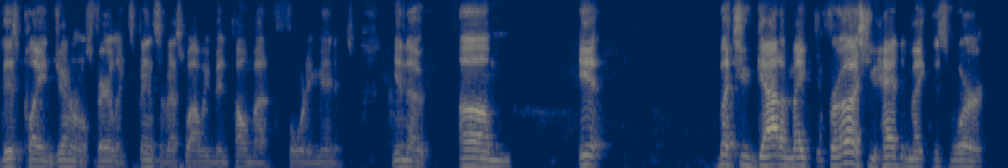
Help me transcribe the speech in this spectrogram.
this play in general is fairly expensive. That's why we've been talking about it for 40 minutes. You know, um, it, but you got to make it for us. You had to make this work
